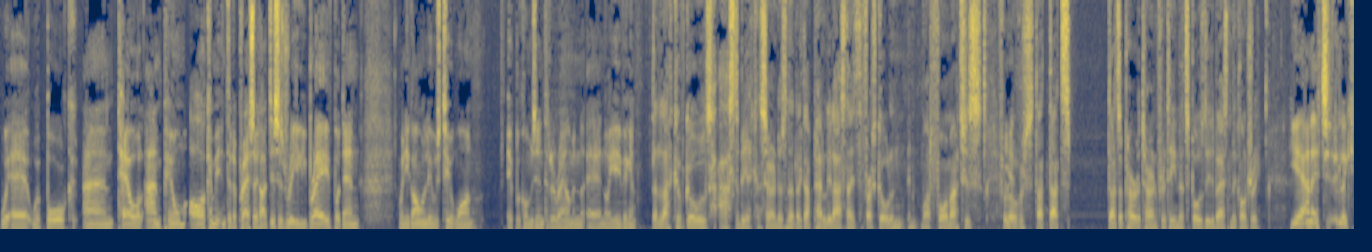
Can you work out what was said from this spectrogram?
with uh, with Burke and Towell and Poom all committing to the press. I thought this is really brave. But then when you go and lose two one, it becomes into the realm and uh, naive again. The lack of goals has to be a concern, doesn't it? Like that penalty last night's the first goal in, in what four matches for Yeah. Rovers. That that's that's a poor return for a team that's supposedly the best in the country. Yeah, and it's like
